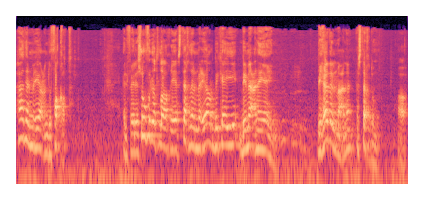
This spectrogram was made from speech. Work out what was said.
هذا المعيار عنده فقط الفيلسوف الإطلاقي يستخدم المعيار بكي بمعنيين بهذا المعنى يستخدمه آه.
